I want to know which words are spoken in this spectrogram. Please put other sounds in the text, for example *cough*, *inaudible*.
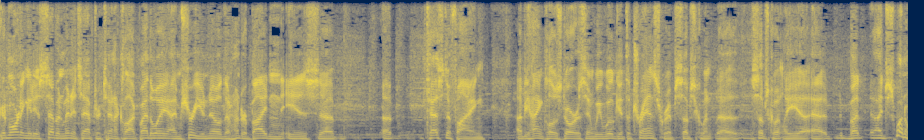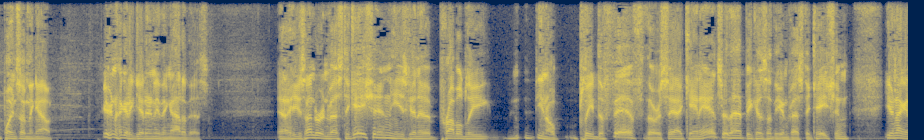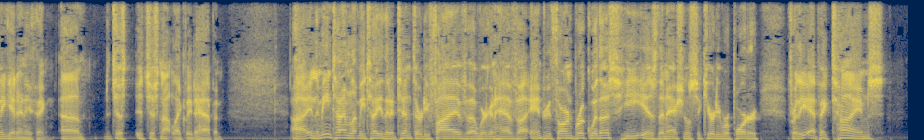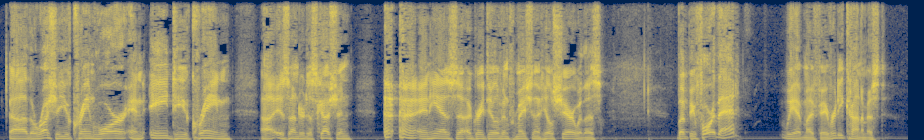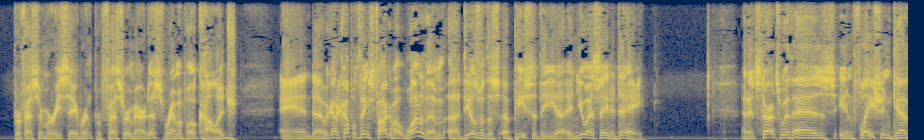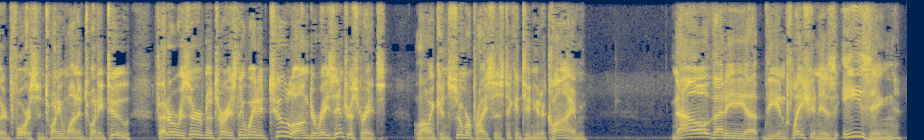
Good morning. It is seven minutes after 10 o'clock. By the way, I'm sure you know that Hunter Biden is uh, uh, testifying uh, behind closed doors, and we will get the transcript subsequent, uh, subsequently. Uh, uh, but I just want to point something out. You're not going to get anything out of this. he's under investigation. He's going to probably, you know, plead the fifth or say, I can't answer that because of the investigation. You're not going to get anything. Um, just it's just not likely to happen. Uh, in the meantime, let me tell you that at 1035, uh, we're going to have uh, Andrew Thornebrooke with us. He is the national security reporter for the Epic Times. Uh, the Russia-Ukraine war and aid to Ukraine uh, is under discussion, *clears throat* and he has a great deal of information that he'll share with us. But before that, we have my favorite economist, Professor Murray Sabrin, Professor Emeritus, Ramapo College. And uh, we got a couple things to talk about. One of them uh, deals with a, a piece of the uh, in USA Today, and it starts with as inflation gathered force in 21 and 22, Federal Reserve notoriously waited too long to raise interest rates, allowing consumer prices to continue to climb. Now that he, uh, the inflation is easing,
